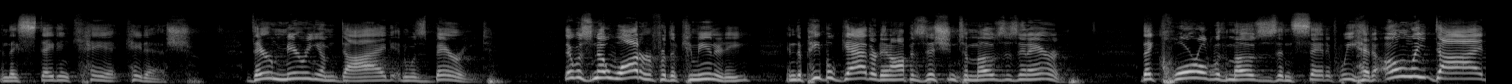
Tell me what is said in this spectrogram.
and they stayed in Kadesh. There, Miriam died and was buried. There was no water for the community, and the people gathered in opposition to Moses and Aaron. They quarreled with Moses and said, If we had only died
